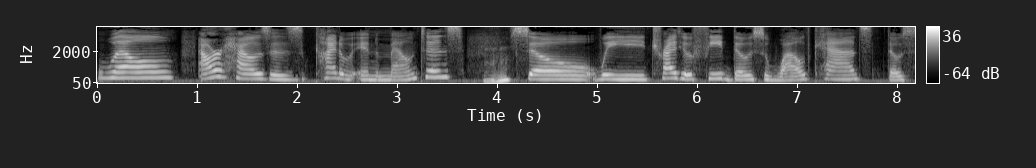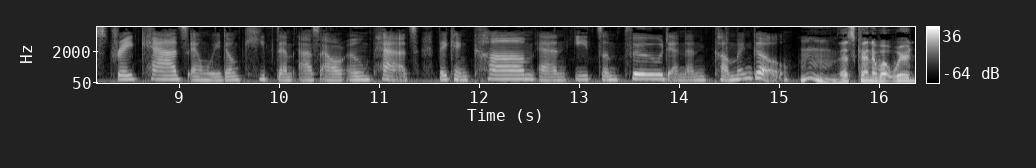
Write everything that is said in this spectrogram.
Well, our house is kind of in the mountains. Mm -hmm. So we try to feed those wild cats, those stray cats, and we don't keep them as our own pets. They can come and eat some food and then come and go. Hmm, that's kind of what we're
